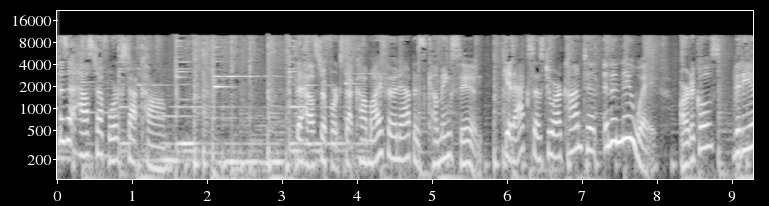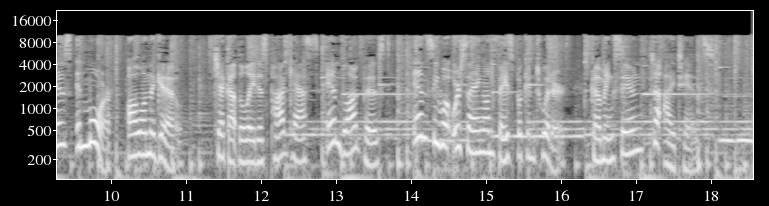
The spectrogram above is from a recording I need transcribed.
visit howstuffworks.com. The howstuffworks.com iPhone app is coming soon. Get access to our content in a new way. Articles, videos, and more, all on the go. Check out the latest podcasts and blog posts and see what we're saying on Facebook and Twitter. Coming soon to iTunes.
